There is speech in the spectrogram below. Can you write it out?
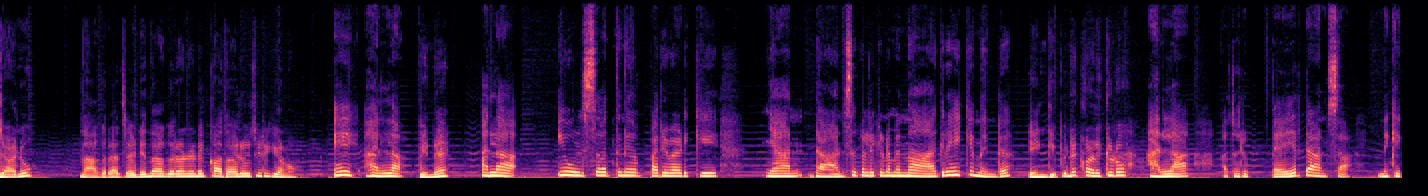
ജാനു നാഗരാജാന്റെ നാഗരാണിയുടെ കഥ ആലോചിച്ചിരിക്കണോ ഏയ് അല്ല. പിന്നെ? അല്ല ഈ ഉത്സവത്തിന് പരിപാടിക്ക് ഞാൻ ഡാൻസ് കളിക്കണമെന്ന് ആഗ്രഹിക്കുന്നുണ്ട്. എങ്കി പിന്നെ കളിക്കടോ? അല്ല അതൊരു പെയർ ഡാൻസാ എനിക്ക്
